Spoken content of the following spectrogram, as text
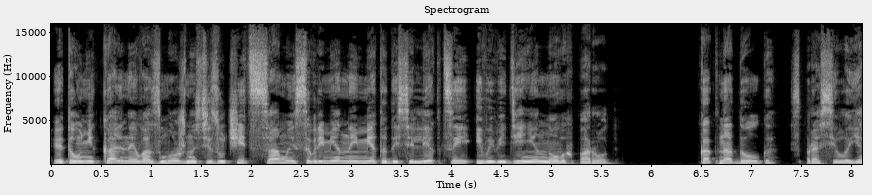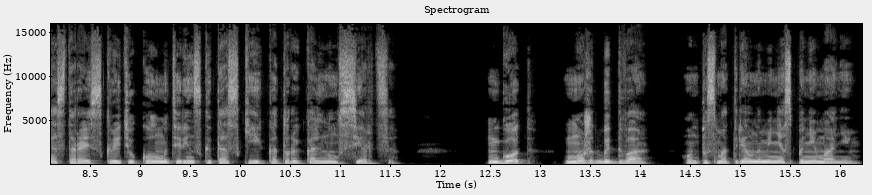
Это уникальная возможность изучить самые современные методы селекции и выведения новых пород. «Как надолго?» — спросила я, стараясь скрыть укол материнской тоски, который кольнул сердце. «Год, может быть, два». Он посмотрел на меня с пониманием.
